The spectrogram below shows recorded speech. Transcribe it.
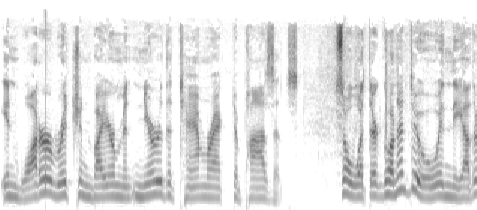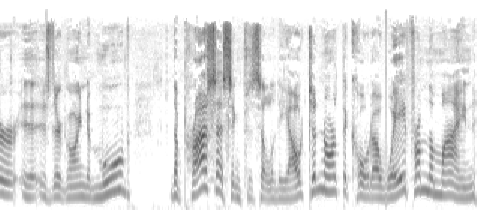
in water-rich environment near the Tamarack deposits. So what they're going to do in the other is they're going to move the processing facility out to North Dakota away from the mine.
